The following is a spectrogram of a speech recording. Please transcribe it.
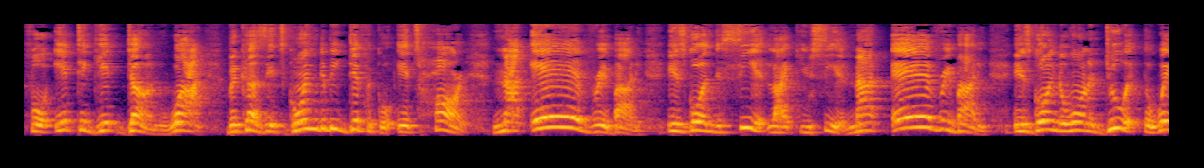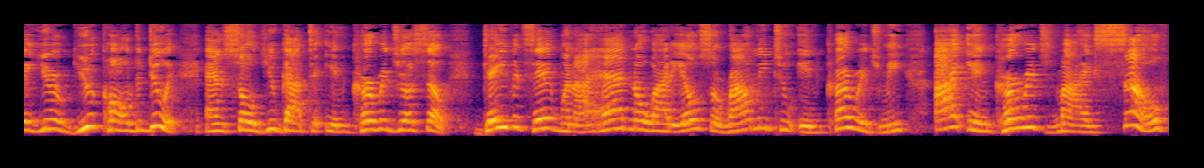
for it to get done. Why? because it's going to be difficult. It's hard. Not everybody is going to see it like you see it. Not everybody is going to want to do it the way you're you're called to do it. And so you got to encourage yourself. David said, "When I had nobody else around me to encourage me, I encouraged myself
